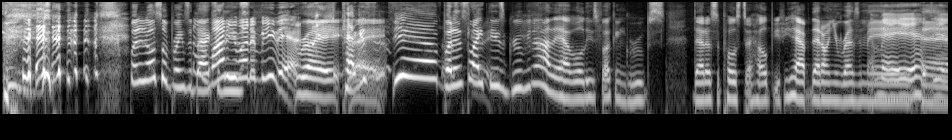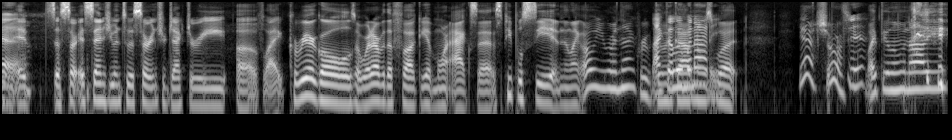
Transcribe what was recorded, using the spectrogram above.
But it also brings it back. To Why do you want to be there? right Pegasus? right. yeah but it's like these groups you know how they have all these fucking groups that are supposed to help you if you have that on your resume May- then yeah. it's a cer- it sends you into a certain trajectory of like career goals or whatever the fuck you have more access people see it and they're like oh you were in that group Like the Illuminati. what yeah sure Yeah. like the illuminati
